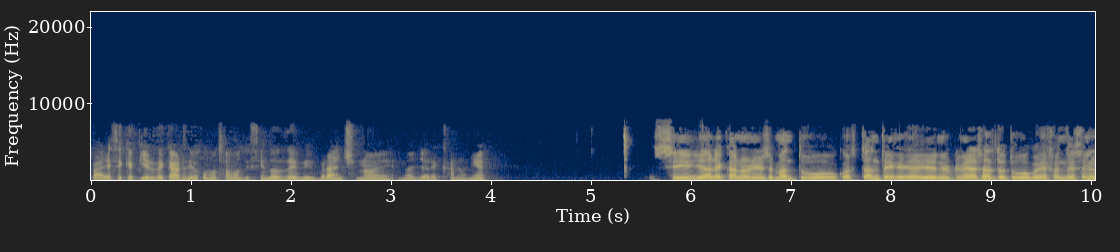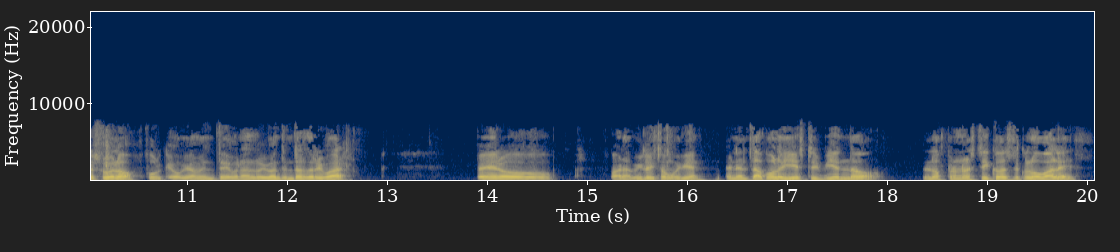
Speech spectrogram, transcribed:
parece que pierde cardio, como estamos diciendo, es David Branch, no es, no es Jared Cannonier. Sí, Alec Cannonier se mantuvo constante. En el primer asalto tuvo que defenderse en el suelo, porque obviamente Bran lo iba a intentar derribar. Pero para mí lo hizo muy bien. En el Tapology estoy viendo los pronósticos globales.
